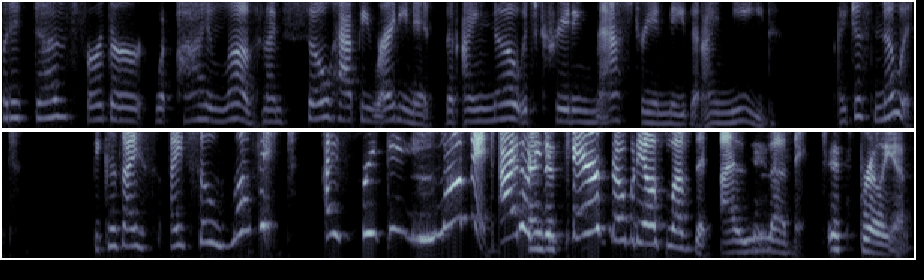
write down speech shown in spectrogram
but it does further what i love and i'm so happy writing it that i know it's creating mastery in me that i need. I just know it because i i so love it. I freaking love it. I don't And even care if nobody else loves it. I love it. it's brilliant.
